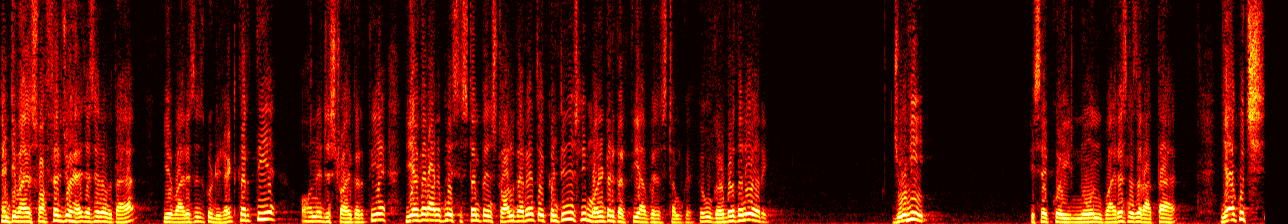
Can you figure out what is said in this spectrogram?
اینٹی وائرس سافٹ ویئر جو ہے، جیسے میں بتایا، یہ وائرسز کو ڈیٹیکٹ کرتی ہے انہیں ڈسٹروائے کرتی ہے۔ یہ اگر آپ اپنے سسٹم پہ انسٹال کر رہے ہیں تو کنٹینیوسلی مانیٹر کرتی ہے آپ کے سسٹم کے۔ کہ وہ گڑبڑ تو نہیں ہو رہی۔ جو ہی اسے کوئی نون وائرس نظر آتا ہے یا کچھ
